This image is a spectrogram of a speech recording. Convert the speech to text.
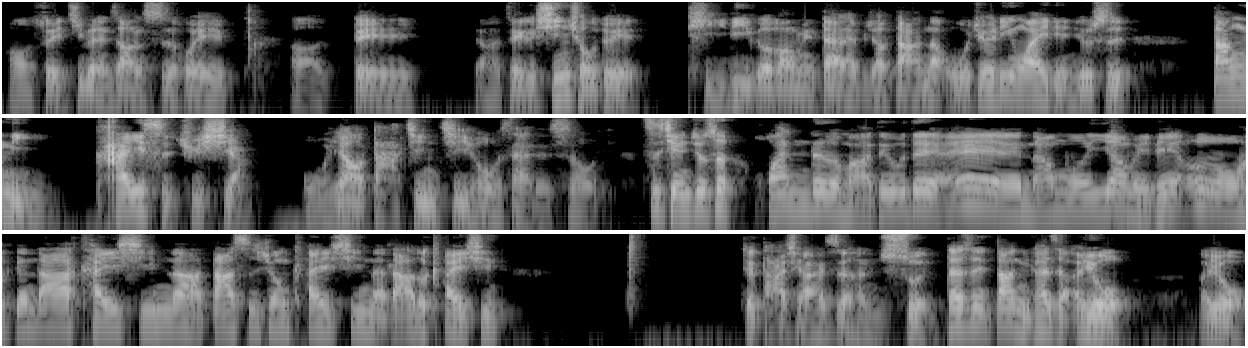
哦，所以基本上是会啊对啊这个新球队体力各方面带来比较大。那我觉得另外一点就是，当你开始去想我要打进季后赛的时候，之前就是欢乐嘛，对不对？哎，那么一样每天哦跟大家开心呐，大师兄开心呐，大家都开心，就打起来还是很顺。但是当你开始哎呦。哎呦，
